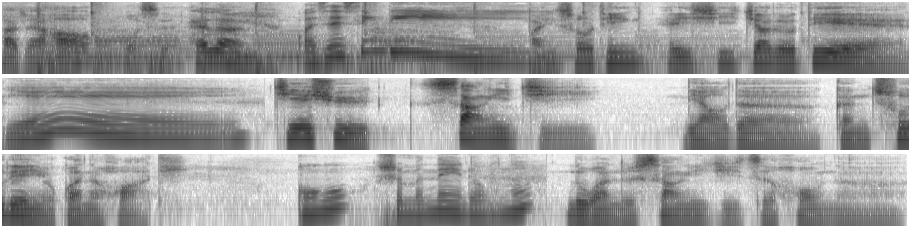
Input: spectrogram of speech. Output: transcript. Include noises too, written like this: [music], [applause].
大家好，我是 Alan，我是 Cindy，欢迎收听 AC 交流电。耶、接续上一集聊的跟初恋有关的话题。哦，什么内容呢？录完了上一集之后呢，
